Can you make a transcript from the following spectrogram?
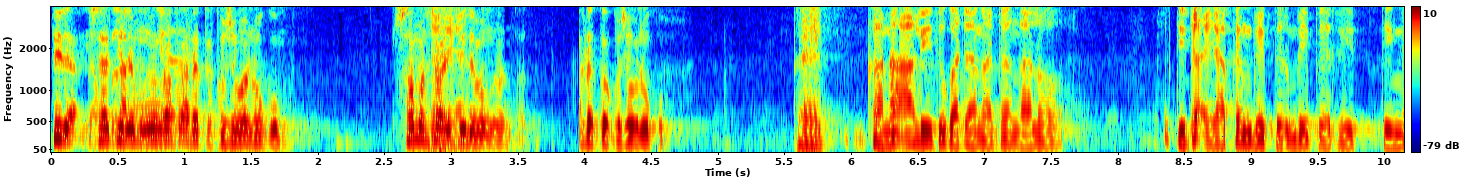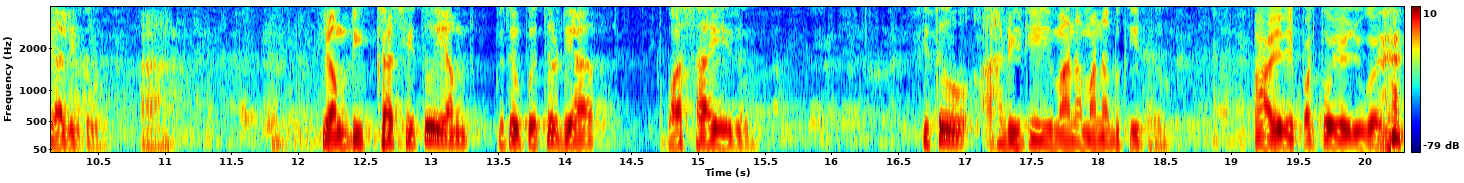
Tidak, Yang saya tidak menganggap ada kekosongan hukum. Sama sekali Ya, ya. tidak menganggap ada kekosongan hukum. Baik, karena ahli itu kadang-kadang kalau tidak yakin melipir-melipir ditinggal itu. Nah, yang digas itu yang betul-betul dia kuasai itu. Itu ahli di mana-mana begitu. Ah ini Pak Toyo juga ini.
